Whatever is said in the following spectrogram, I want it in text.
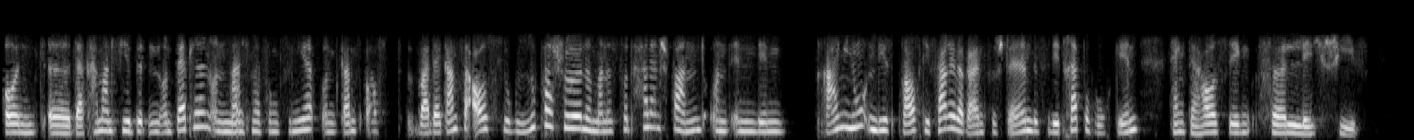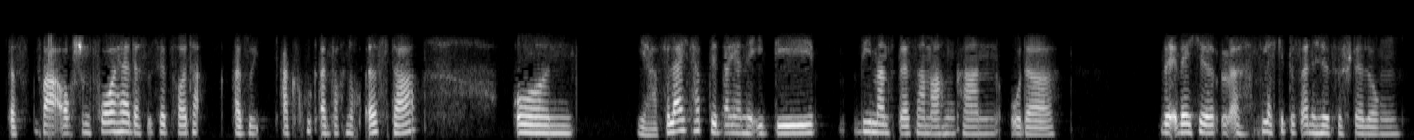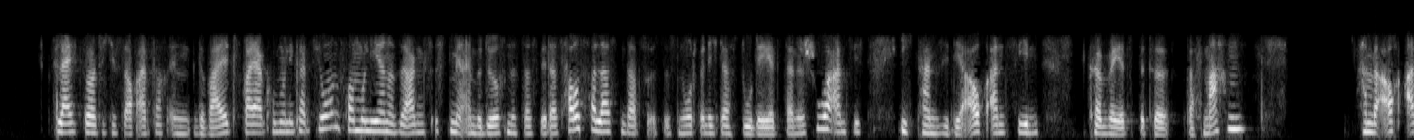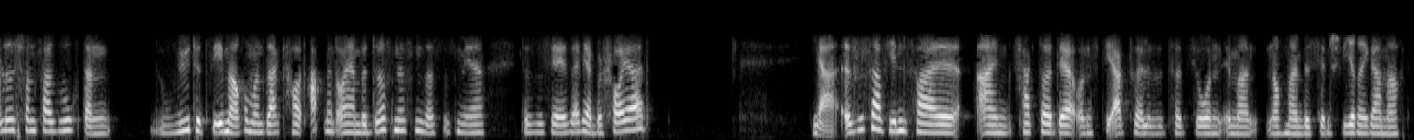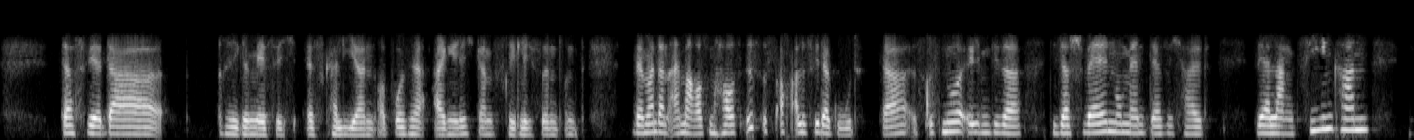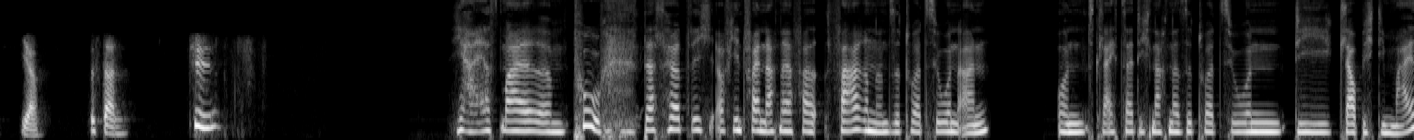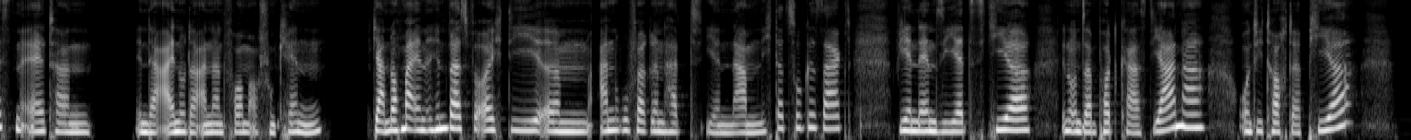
Und äh, da kann man viel bitten und betteln und manchmal funktioniert und ganz oft war der ganze Ausflug super schön und man ist total entspannt und in den drei Minuten, die es braucht, die Fahrräder reinzustellen, bis wir die Treppe hochgehen, hängt der Haussegen völlig schief. Das war auch schon vorher, das ist jetzt heute also akut einfach noch öfter. Und ja, vielleicht habt ihr da ja eine Idee, wie man es besser machen kann oder welche, äh, vielleicht gibt es eine Hilfestellung, Vielleicht sollte ich es auch einfach in gewaltfreier Kommunikation formulieren und sagen, es ist mir ein Bedürfnis, dass wir das Haus verlassen. Dazu ist es notwendig, dass du dir jetzt deine Schuhe anziehst. Ich kann sie dir auch anziehen. Können wir jetzt bitte das machen? Haben wir auch alles schon versucht. Dann wütet sie immer rum und sagt, haut ab mit euren Bedürfnissen. Das ist mir, das ist ja, ihr seid ja bescheuert. Ja, es ist auf jeden Fall ein Faktor, der uns die aktuelle Situation immer noch mal ein bisschen schwieriger macht, dass wir da regelmäßig eskalieren, obwohl wir eigentlich ganz friedlich sind. Und wenn man dann einmal aus dem Haus ist, ist auch alles wieder gut. Ja, es ist nur eben dieser, dieser Schwellenmoment, der sich halt sehr lang ziehen kann. Ja, bis dann. Tschüss. Ja, erstmal, ähm, puh, das hört sich auf jeden Fall nach einer verfahrenen Situation an und gleichzeitig nach einer Situation, die, glaube ich, die meisten Eltern in der einen oder anderen Form auch schon kennen. Ja, nochmal ein Hinweis für euch. Die ähm, Anruferin hat ihren Namen nicht dazu gesagt. Wir nennen sie jetzt hier in unserem Podcast Jana und die Tochter Pia,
